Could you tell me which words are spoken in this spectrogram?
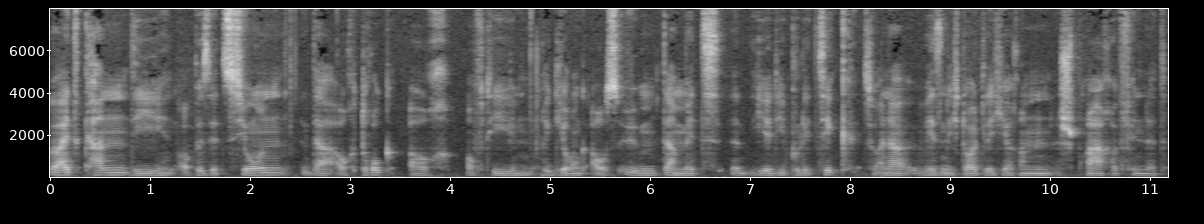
weit kann die Opposition da auch Druck auch auf die Regierung ausüben, damit äh, hier die Politik zu einer wesentlich deutlicheren Sprache findet?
